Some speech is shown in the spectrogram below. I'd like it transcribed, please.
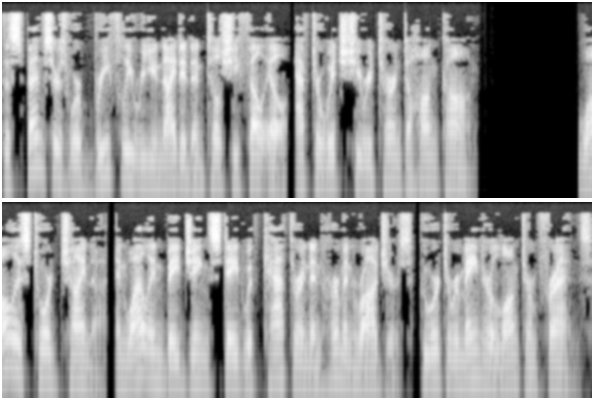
The Spencers were briefly reunited until she fell ill, after which she returned to Hong Kong. Wallis toured China, and while in Beijing stayed with Catherine and Herman Rogers, who were to remain her long-term friends.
